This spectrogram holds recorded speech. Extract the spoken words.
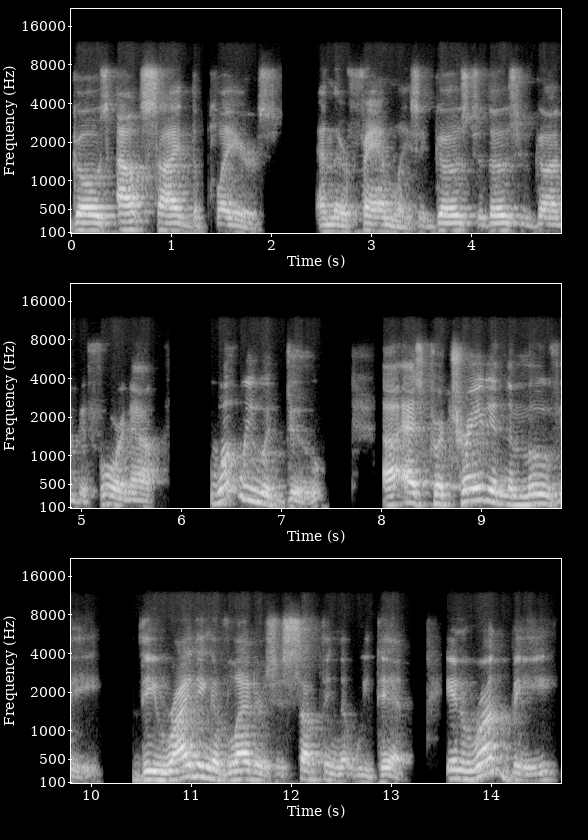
goes outside the players and their families. It goes to those who've gone before. Now, what we would do uh, as portrayed in the movie, the writing of letters is something that we did. In rugby,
